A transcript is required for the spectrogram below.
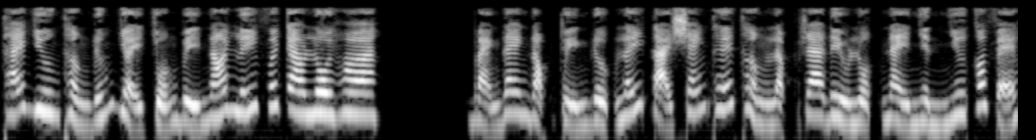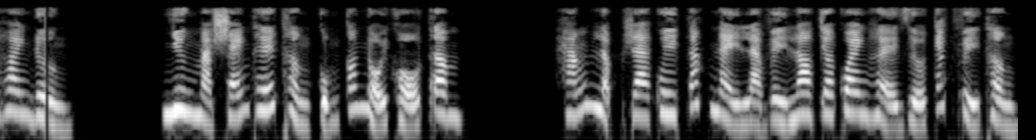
Thái Dương thần đứng dậy chuẩn bị nói lý với Cao Lôi Hoa. Bạn đang đọc truyện được lấy tại sáng thế thần lập ra điều luật này nhìn như có vẻ hoang đường. Nhưng mà sáng thế thần cũng có nỗi khổ tâm. Hắn lập ra quy tắc này là vì lo cho quan hệ giữa các vị thần.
